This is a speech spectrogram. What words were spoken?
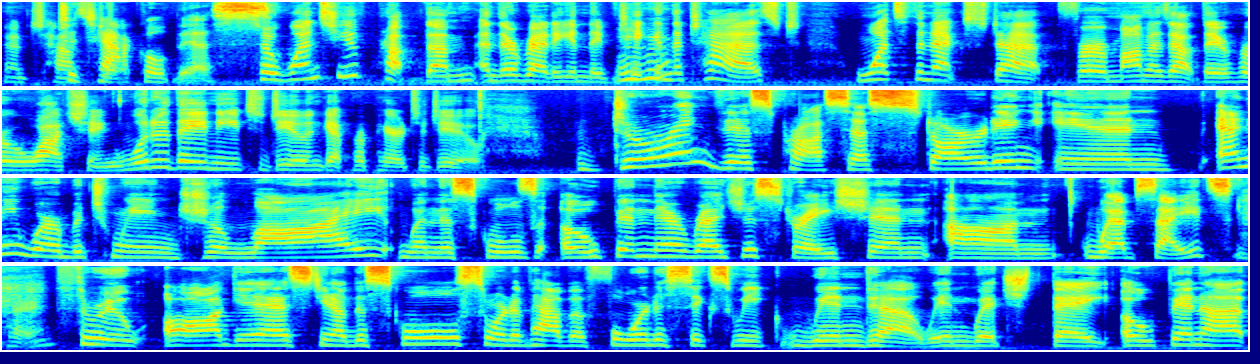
Fantastic. to tackle this. So once you've prepped them and they're ready and they've Mm-hmm. taken the test, what's the next step for mamas out there who are watching? What do they need to do and get prepared to do? during this process, starting in anywhere between July, when the schools open their registration um, websites, Okay. through August. You know, the schools sort of have a four to six week window in which they open up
